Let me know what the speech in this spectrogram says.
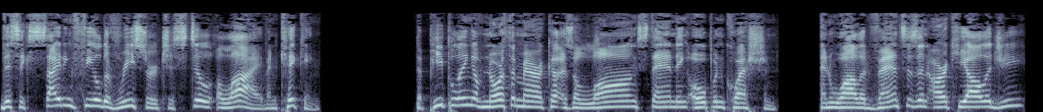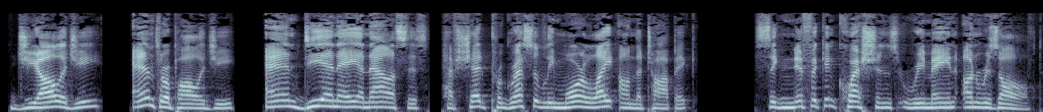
This exciting field of research is still alive and kicking. The peopling of North America is a long standing open question, and while advances in archaeology, geology, anthropology, and DNA analysis have shed progressively more light on the topic, significant questions remain unresolved.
